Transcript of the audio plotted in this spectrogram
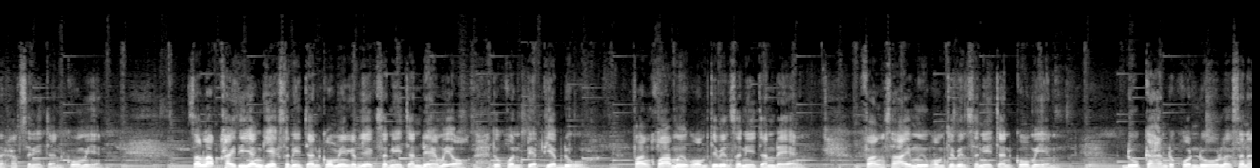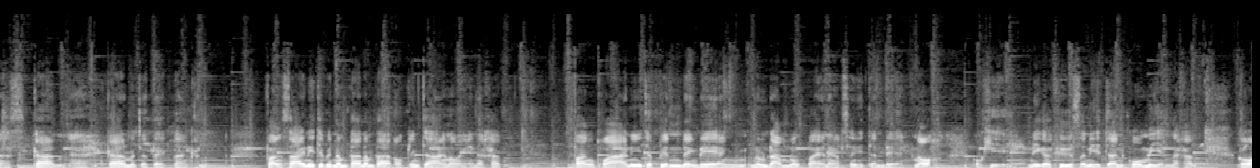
นะครับเสน่ห์จันทร์โกเมนสำหรับใครที่ยังแยกเสน่ห์จันโกเมนกับแยกเสน่ห์จันแดงไม่ออก ทุกคนเปรียบเทียบดู ฝั่งขวามือผมจะเป็นเสน่ห์จันแดง ฝั่งซ้ายมือผมจะเป็นเสน่ห์จันโกเมน ดูก้านทุกคนดูลักษณะก้านนะก้านมันจะแตกต่างกัน ฝั่งซ้ายนี่จะเป็นน้ำตาลน้ำตาลออกจางๆหน่อยนะครับ ฝั่งขวานี้จะเป็นแดงๆดำๆลงไปนะครับเสน่ห์จันแดงเนาะโอเค นี่ก็คือเสน่ห์จันโกเมนนะครับ ก็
